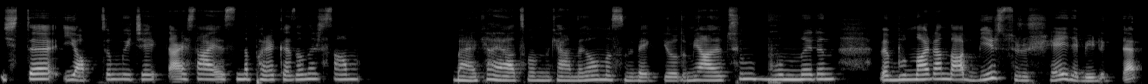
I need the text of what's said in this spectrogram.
İşte, yaptığım bu içerikler sayesinde para kazanırsam belki hayatımın mükemmel olmasını bekliyordum. Yani tüm bunların ve bunlardan daha bir sürü şeyle birlikte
